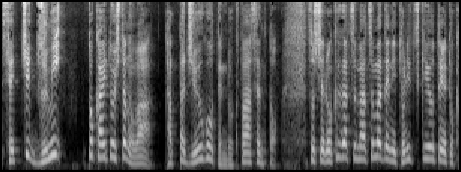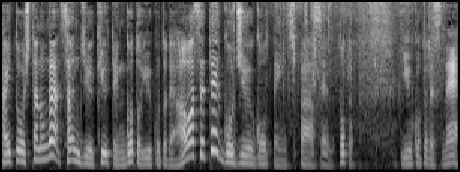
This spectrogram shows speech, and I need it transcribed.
設置済みと回答したのはたった15.6%そして6月末までに取り付け予定と回答したのが39.5ということで合わせて55.1%と。いうことですね。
